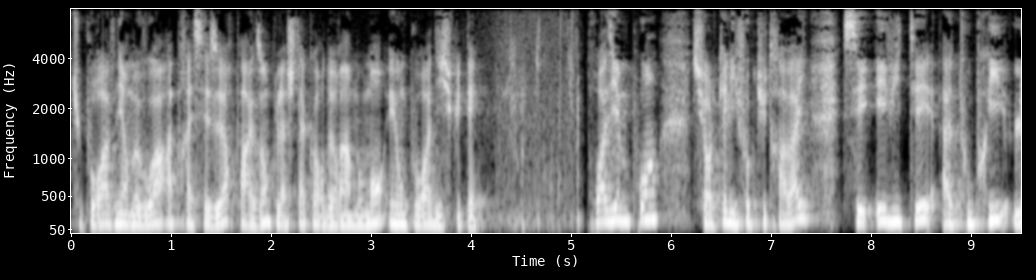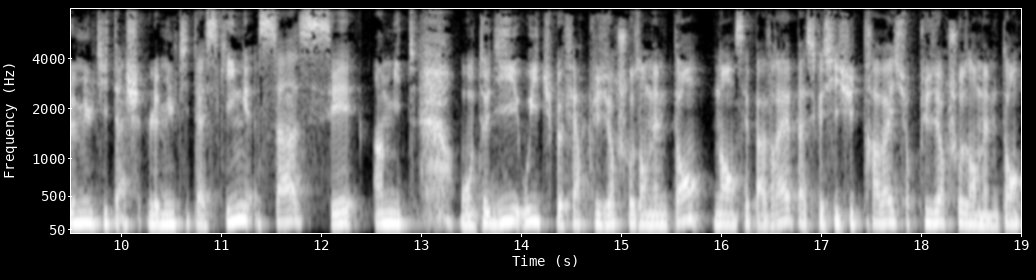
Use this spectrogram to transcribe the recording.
Tu pourras venir me voir après 16 heures par exemple, là je t'accorderai un moment et on pourra discuter. Troisième point sur lequel il faut que tu travailles, c'est éviter à tout prix le multitâche. Le multitasking, ça c'est un mythe. On te dit oui, tu peux faire plusieurs choses en même temps. Non, c'est pas vrai parce que si tu travailles sur plusieurs choses en même temps,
